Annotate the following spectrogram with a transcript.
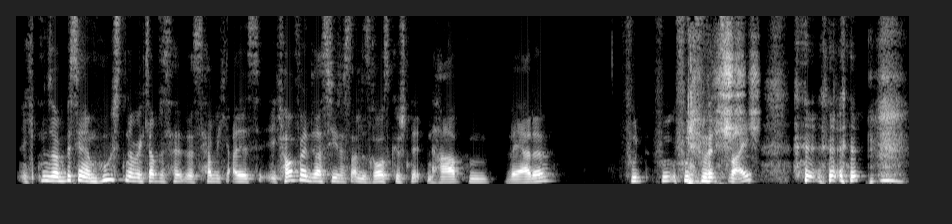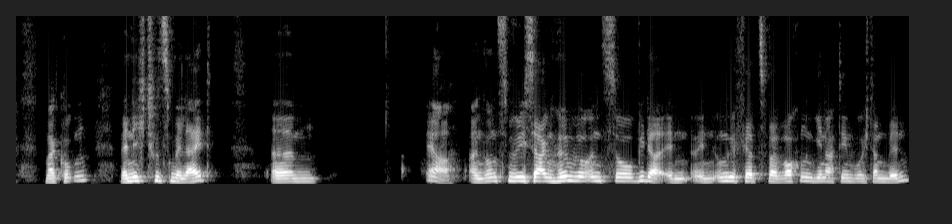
ich bin so ein bisschen am Husten, aber ich glaube, das, das habe ich alles. Ich hoffe, dass ich das alles rausgeschnitten haben werde. Food, Food, Food Tour 2. Mal gucken. Wenn nicht, tut's mir leid. Ähm, ja, ansonsten würde ich sagen, hören wir uns so wieder in, in ungefähr zwei Wochen, je nachdem, wo ich dann bin.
